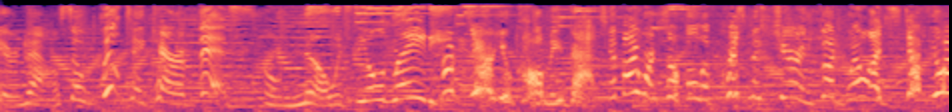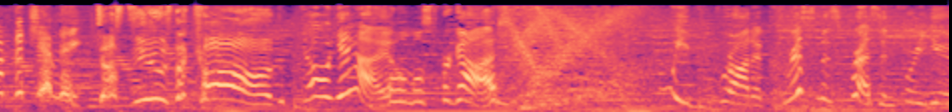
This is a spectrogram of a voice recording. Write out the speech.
Here now, so we'll take care of this. Oh no, it's the old lady. How dare you call me that? If I weren't so full of Christmas cheer and goodwill, I'd stuff you up the chimney. Just use the card! Oh yeah, I almost forgot. We've brought a Christmas present for you.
